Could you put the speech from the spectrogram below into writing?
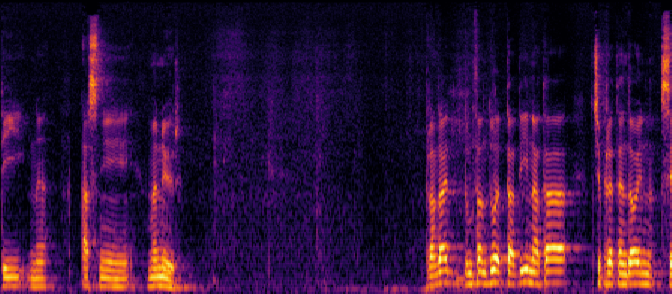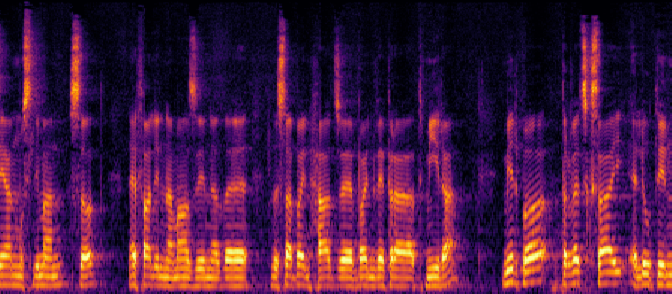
tij në asnjë mënyrë. Prandaj, domethënë duhet ta dinë ata që pretendojnë se janë musliman sot, e falin namazin edhe ndoshta bëjnë haxhe, bëjnë vepra të mira, mirëpo përveç kësaj e lutin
